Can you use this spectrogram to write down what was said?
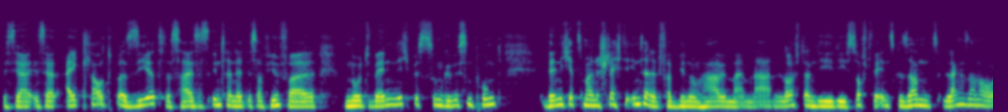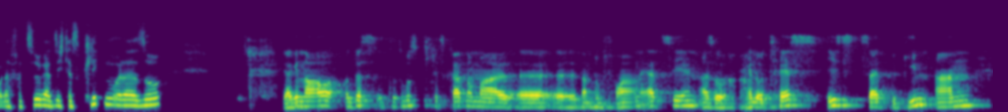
ist ja, ist ja iCloud basiert. Das heißt, das Internet ist auf jeden Fall notwendig bis zum gewissen Punkt. Wenn ich jetzt mal eine schlechte Internetverbindung habe in meinem Laden, läuft dann die die Software insgesamt langsamer oder verzögert sich das Klicken oder so? Ja, genau. Und das, das muss ich jetzt gerade nochmal äh, äh, dann von vorne erzählen. Also HelloTess ist seit Beginn an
